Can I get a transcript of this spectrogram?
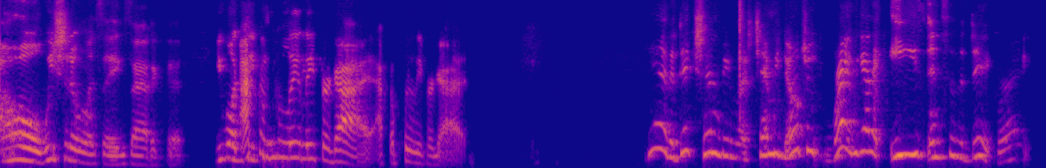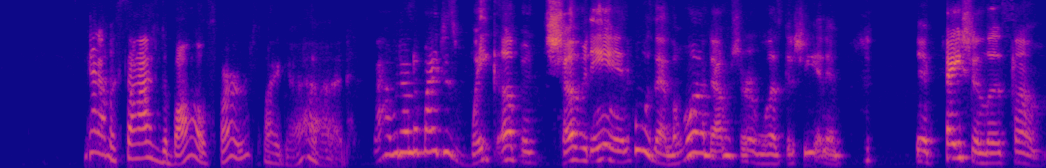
Oh, we should have went to Exotica. You want to I completely forgot. I completely forgot. Yeah, the dick shouldn't be rushed. Chammy, don't you? Right, we gotta ease into the dick, right? You gotta massage the balls first. Like God. Why we don't nobody just wake up and shove it in? Who was that? Lawanda? I'm sure it was because she and im- impatient little something.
